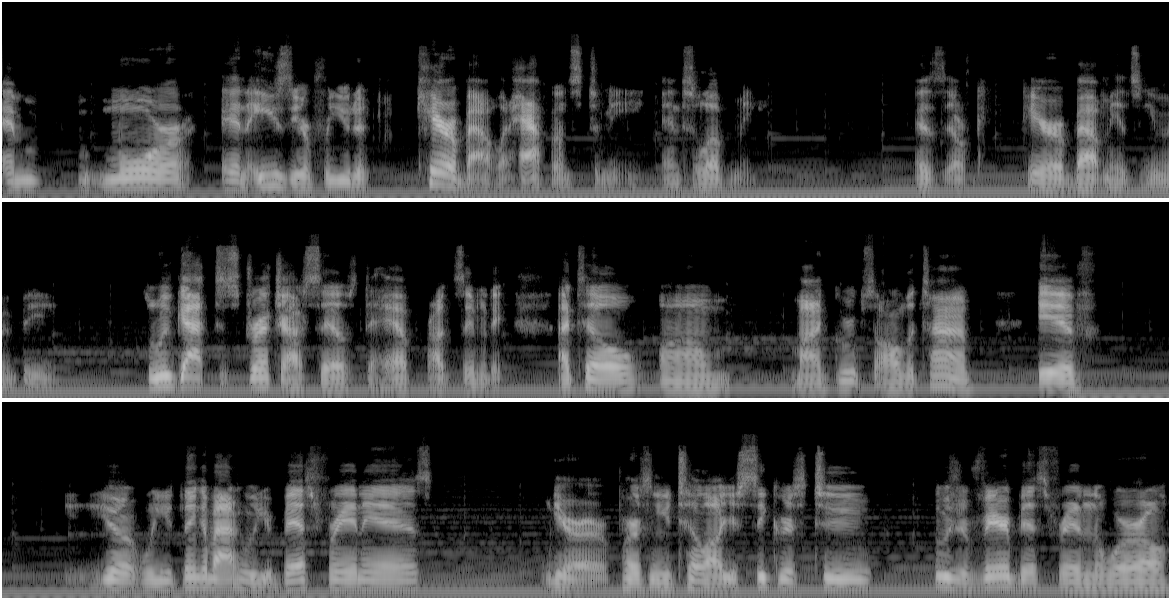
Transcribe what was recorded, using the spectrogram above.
and more and easier for you to care about what happens to me and to love me as or care about me as a human being. So we've got to stretch ourselves to have proximity. I tell um, my groups all the time if you're when you think about who your best friend is, your person you tell all your secrets to, who's your very best friend in the world,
